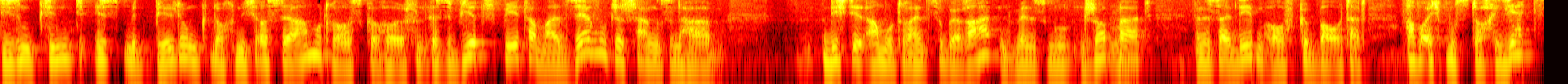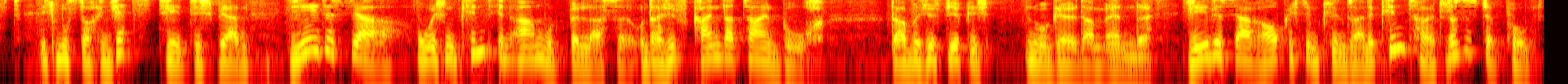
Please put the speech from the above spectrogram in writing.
diesem Kind ist mit Bildung noch nicht aus der Armut rausgeholfen. Es wird später mal sehr gute Chancen haben, nicht in Armut rein zu geraten, wenn es einen guten Job mhm. hat, wenn es sein Leben aufgebaut hat. Aber ich muss doch jetzt, ich muss doch jetzt tätig werden. Jedes Jahr, wo ich ein Kind in Armut belasse, und da hilft kein Lateinbuch, da hilft wirklich nur Geld am Ende. Jedes Jahr raube ich dem Kind seine Kindheit. Das ist der Punkt.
